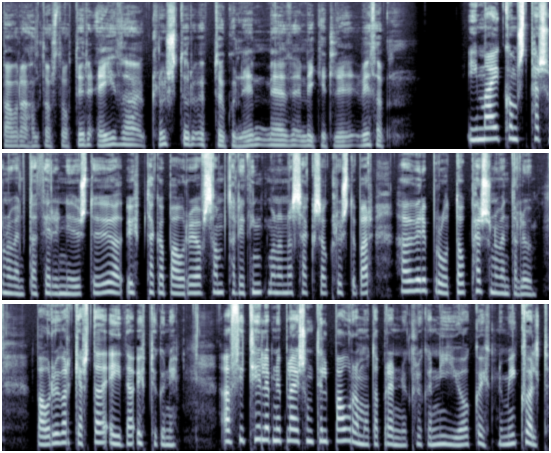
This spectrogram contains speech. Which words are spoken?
Bára Haldarsdóttir eigða klustur upptökunni með mikilli viðöfn. Í mæ komst persónuvenda þeirri niðurstöðu að upptaka Báru af samtalið þingmannana 6 á klustubar hafi verið brota á persónuvendalögum. Báru var gert að eigða upptökunni. Af því tilefni blæs hún til Báramóta brennu klukka nýju á gögnum í kvöld.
